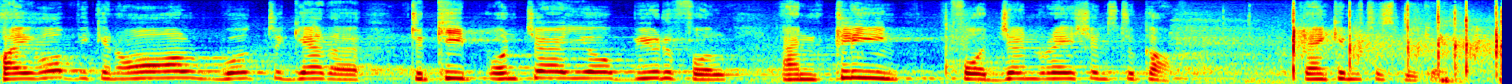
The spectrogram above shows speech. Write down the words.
I hope we can all work together to keep Ontario beautiful and clean for generations to come. Thank you, Mr. Speaker.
